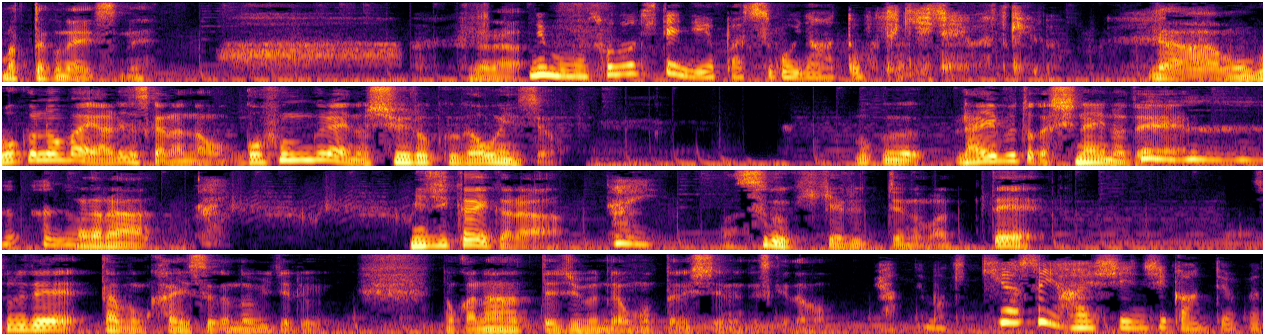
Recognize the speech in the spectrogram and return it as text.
全くないですね。だから、でもその時点でやっぱすごいなと思って聞いちゃいますけど。いやーもう僕の場合あれですから、あの、5分ぐらいの収録が多いんですよ。僕、ライブとかしないので、うんあの、だから、はい短いから、はい。すぐ聞けるっていうのもあって、それで多分回数が伸びてるのかなって自分で思ったりしてるんですけど。いや、でも聞きやすい配信時間ってやっぱ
